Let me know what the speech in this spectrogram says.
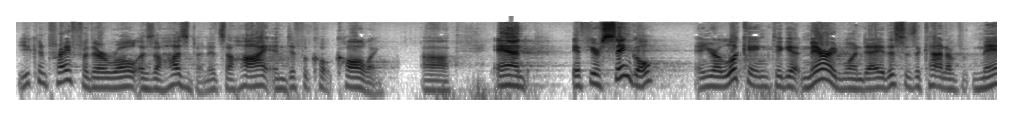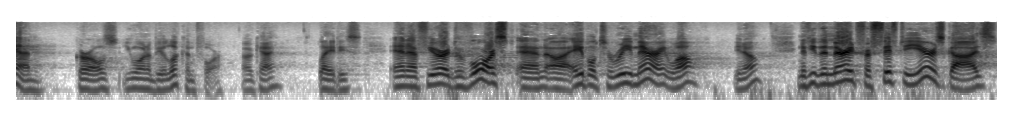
You can pray for their role as a husband. It's a high and difficult calling. Uh, and if you're single and you're looking to get married one day, this is the kind of man, girls, you want to be looking for, okay? Ladies. And if you're divorced and uh, able to remarry, well, you know. And if you've been married for 50 years, guys,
